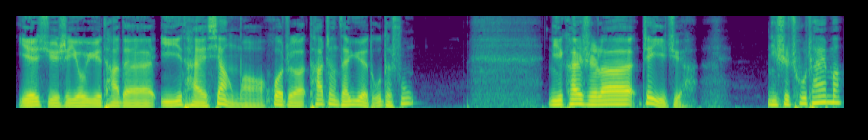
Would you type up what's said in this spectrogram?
也许是由于他的仪态相貌，或者他正在阅读的书。你开始了这一句啊，你是出差吗？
